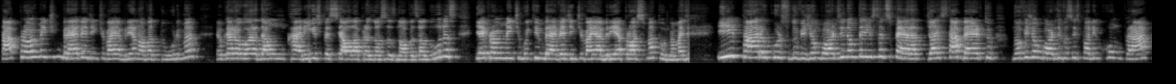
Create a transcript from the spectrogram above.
tá? Provavelmente em breve a gente vai abrir a nova turma. Eu quero agora dar um carinho especial lá para as nossas novas alunas. E aí, provavelmente, muito em breve a gente vai abrir a próxima turma. Mas e para o curso do Vision Board não tem lista de espera, já está aberto. No Vision Board vocês podem comprar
